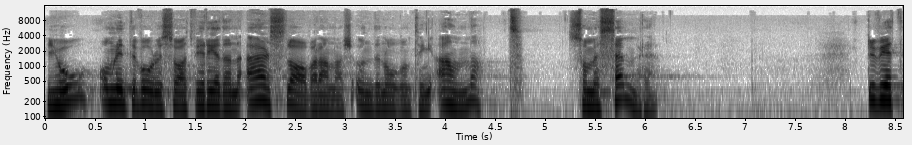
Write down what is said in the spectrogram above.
Jo, om det inte vore så att vi redan är slavar annars under någonting annat som är sämre. Du vet,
